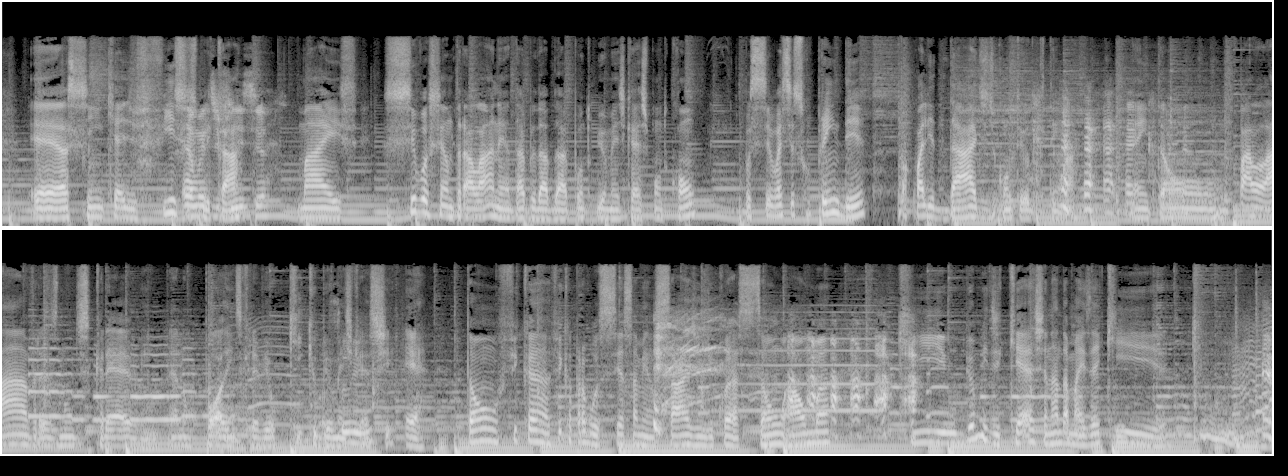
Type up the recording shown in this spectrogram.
é assim que é difícil é explicar, muito difícil. mas se você entrar lá, né, www.biomedcast.com, você vai se surpreender com a qualidade de conteúdo que tem lá. né? Então, palavras não descrevem, né? não podem descrever o que, que o Biomedcast é. Então, fica, fica para você essa mensagem de coração, alma, que o Biomedcast nada mais é que, é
